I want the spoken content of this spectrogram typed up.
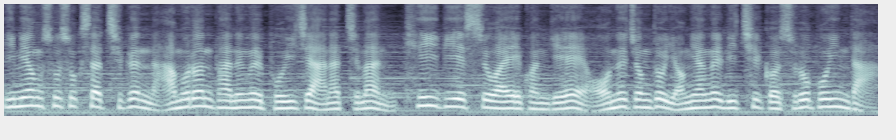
이명 소속사 측은 아무런 반응을 보이지 않았지만 KBS와의 관계에 어느 정도 영향을 미칠 것으로 보인다.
